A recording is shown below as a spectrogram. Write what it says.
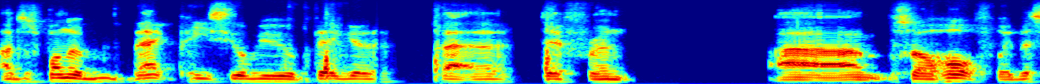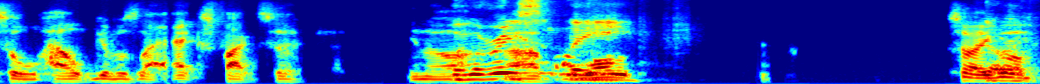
I just want to make PCW bigger, better, different. Um, so hopefully this will help give us that X factor you know, we were recently. Uh, sorry, sorry, go on.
